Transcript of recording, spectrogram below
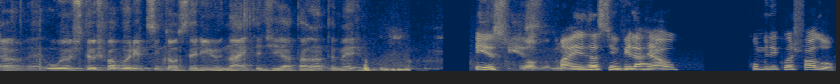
É, é, os teus favoritos, então, seriam United e Atalanta mesmo? Isso, mas assim, o Villarreal, como o Nicolas falou,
